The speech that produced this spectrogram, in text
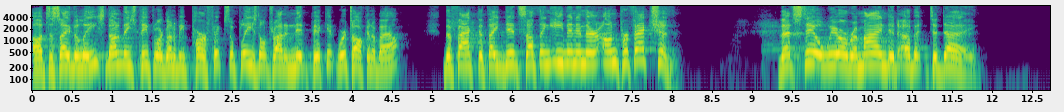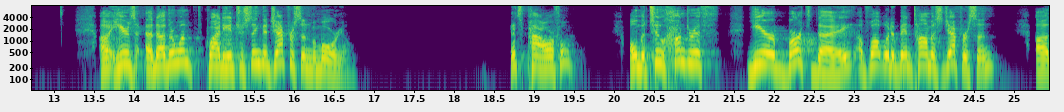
uh, to say the least. None of these people are going to be perfect, so please don't try to nitpick it. We're talking about the fact that they did something even in their unperfection. That still we are reminded of it today. Uh, here's another one, quite interesting the Jefferson Memorial. It's powerful. On the 200th year birthday of what would have been Thomas Jefferson, uh,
